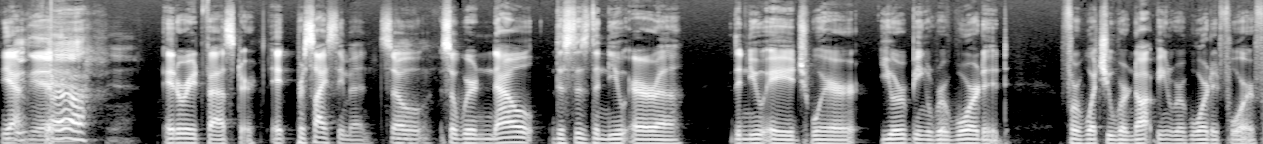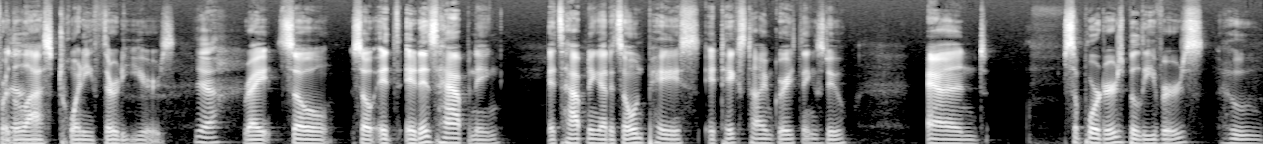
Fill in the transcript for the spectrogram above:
Yeah. Yeah. iterate faster. It precisely, man. So Mm-hmm. so we're now this is the new era, the new age where you're being rewarded for what you were not being rewarded for for the last 20, 30 years. Yeah. right? So so it it is happening. It's happening at its own pace. It takes time great things do. And supporters believers who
